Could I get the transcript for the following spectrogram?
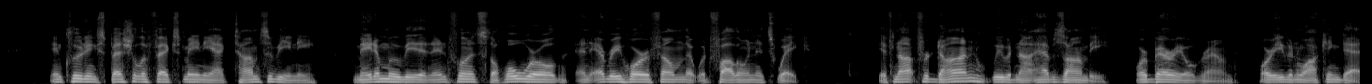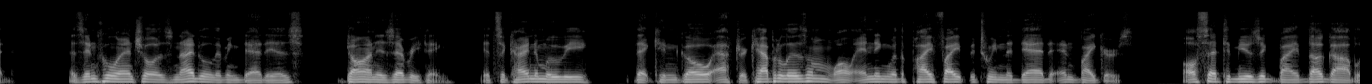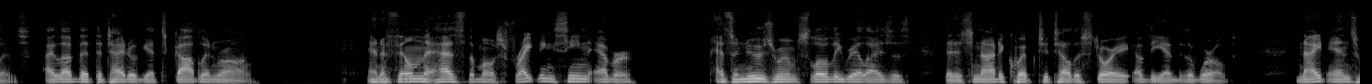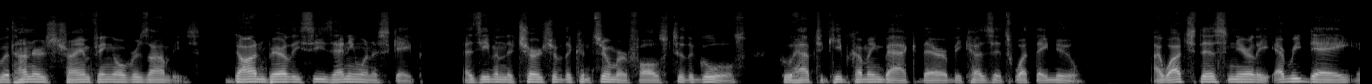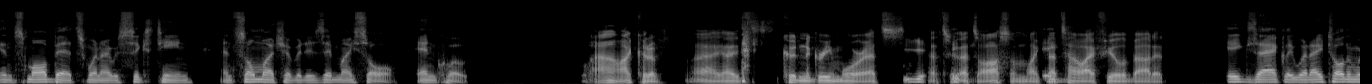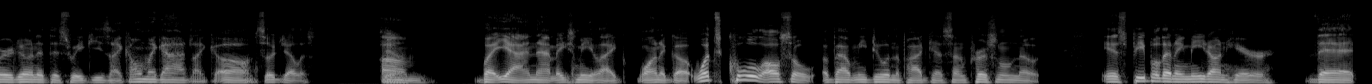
including special effects maniac Tom Savini, made a movie that influenced the whole world and every horror film that would follow in its wake. If not for Dawn, we would not have Zombie or Burial Ground or even Walking Dead. As influential as Night of the Living Dead is, Dawn is everything. It's a kind of movie that can go after capitalism while ending with a pie fight between the dead and bikers. All set to music by The Goblins. I love that the title gets Goblin wrong. And a film that has the most frightening scene ever as a newsroom slowly realizes that it's not equipped to tell the story of the end of the world. Night ends with hunters triumphing over zombies. Dawn barely sees anyone escape, as even the church of the consumer falls to the ghouls, who have to keep coming back there because it's what they knew. I watched this nearly every day in small bits when I was 16, and so much of it is in my soul. End quote. Wow, I could have. I, I couldn't agree more. That's that's that's awesome. Like that's how I feel about it. Exactly. When I told him we were doing it this week, he's like, "Oh my god!" Like, "Oh, I'm so jealous." Yeah. Um, but yeah, and that makes me like want to go. What's cool also about me doing the podcast on a personal note is people that I meet on here that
